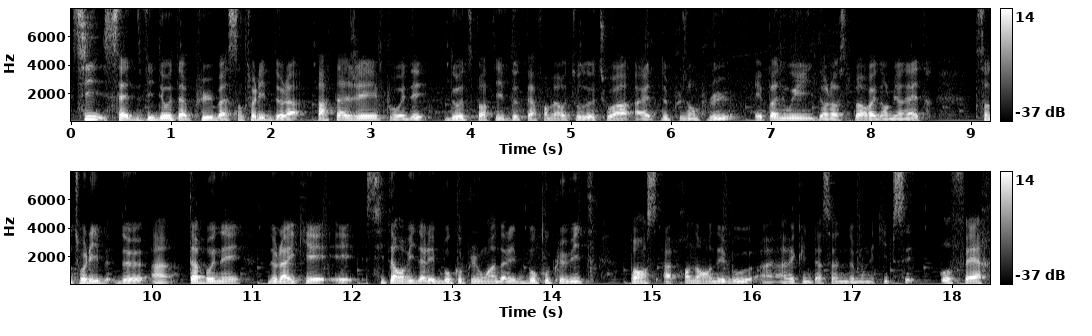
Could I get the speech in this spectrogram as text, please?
Si cette vidéo t'a plu, bah, sens-toi libre de la partager pour aider d'autres sportifs, d'autres performeurs autour de toi à être de plus en plus épanouis dans leur sport et dans le bien-être. Sens-toi libre de euh, t'abonner, de liker et si tu as envie d'aller beaucoup plus loin, d'aller beaucoup plus vite, pense à prendre un rendez-vous euh, avec une personne de mon équipe, c'est offert.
